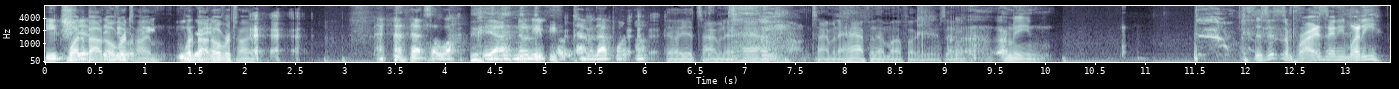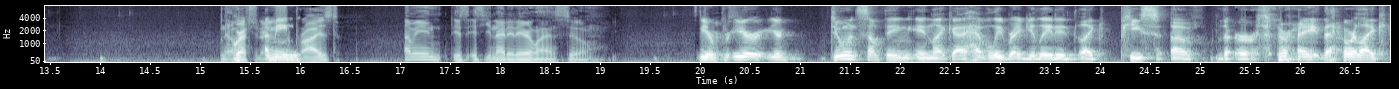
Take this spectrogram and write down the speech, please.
Each. What shift about they do it. overtime? What about overtime? That's a lot. Yeah, no need for time at that point. Huh? Hell yeah, time and a half. time and a half in that motherfucker. You know what I'm saying? I mean, does it surprise anybody? No. Gretchen, are I you mean- surprised? I mean, it's, it's United Airlines too. You're you're you're doing something in like a heavily regulated like piece of the earth, right? That we're like,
